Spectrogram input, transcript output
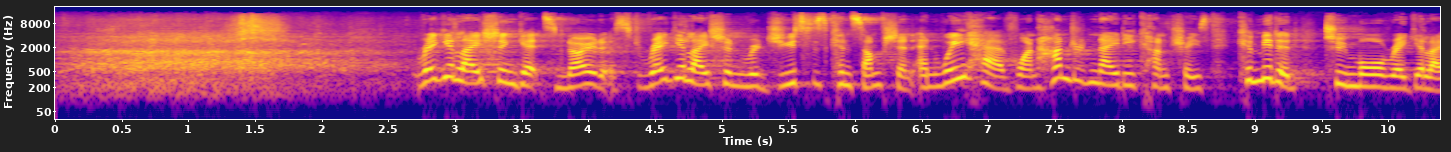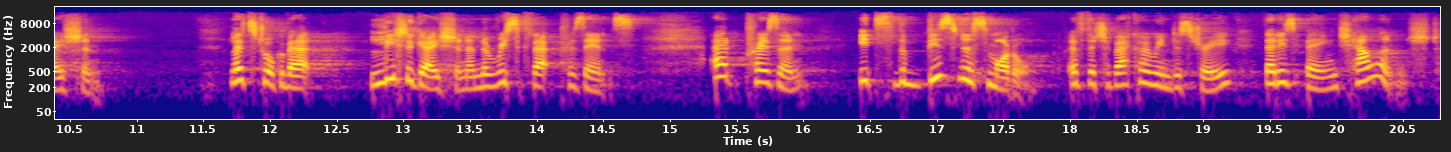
Regulation gets noticed, regulation reduces consumption, and we have 180 countries committed to more regulation. Let's talk about litigation and the risk that presents. At present, it's the business model of the tobacco industry that is being challenged.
